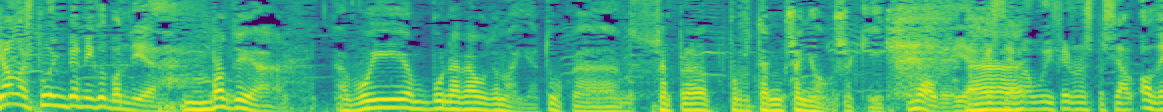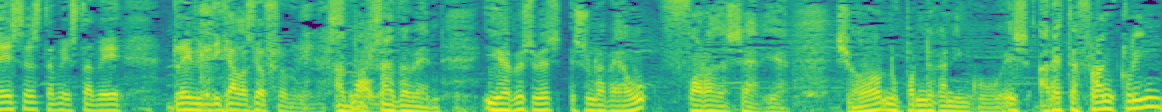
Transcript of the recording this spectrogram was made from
Jaume Espuny, benvingut, bon dia. Bon dia. Avui amb una veu de noia, tu, que sempre portem senyors aquí. Molt bé, ja que Eh, estem avui fent un especial ODS, també està bé reivindicar les veus femenines. Exactament. I a més a més és una veu fora de sèrie. Això no pot negar ningú. És Aretha Franklin,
